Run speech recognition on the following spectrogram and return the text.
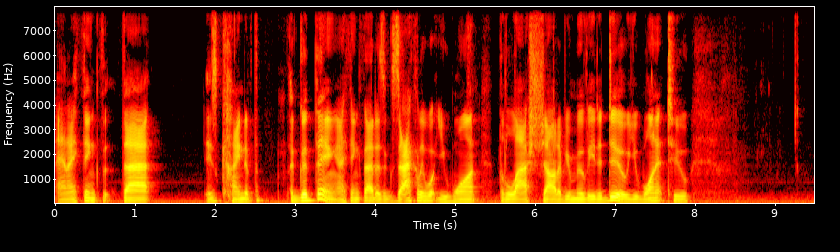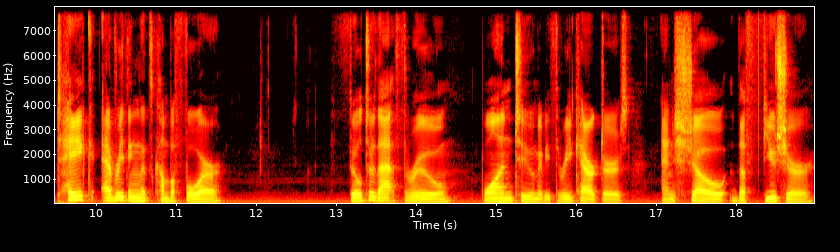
and I think that that is kind of the, a good thing. I think that is exactly what you want the last shot of your movie to do. You want it to take everything that's come before, filter that through one, two, maybe three characters, and show the future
